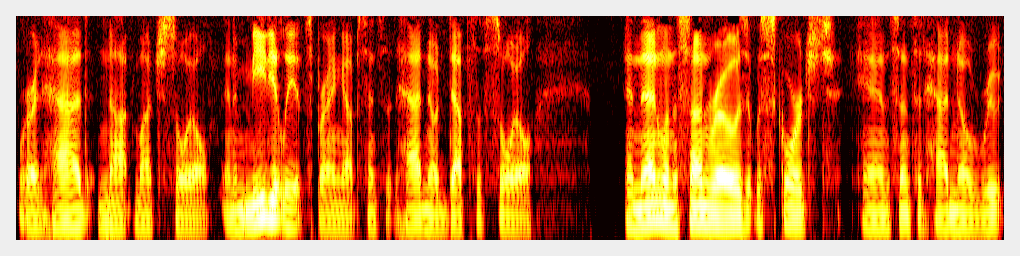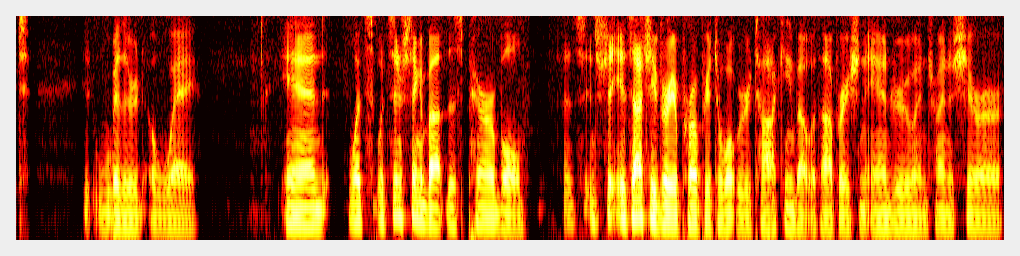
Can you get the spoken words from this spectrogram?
where it had not much soil. And immediately it sprang up, since it had no depth of soil. And then when the sun rose, it was scorched, and since it had no root, it withered away. And what's what's interesting about this parable it's interesting. It's actually very appropriate to what we were talking about with Operation Andrew and trying to share our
